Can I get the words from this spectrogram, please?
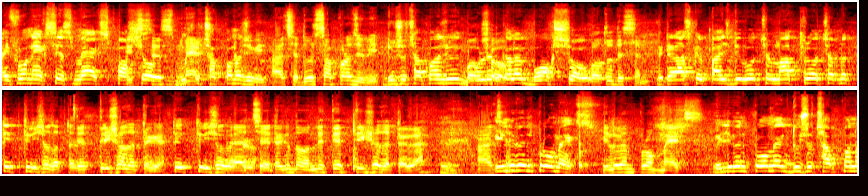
iPhone XS Max পাঁচশো দুশো ছাপ্পান্ন জিবি। আচ্ছা দুশো ছাপ্পান্ন জিবি। দুশো ছাপ্পান্ন জিবি গোল্ডেন কালার বক্স সহ কত দিচ্ছেন? এটার আজকের প্রাইস দিব হচ্ছে মাত্র হচ্ছে আপনার তেত্রিশ হাজার টাকা। তেত্রিশ হাজার টাকা। তেত্রিশ হাজার আচ্ছা এটা কিন্তু অনলি তেত্রিশ হাজার টাকা। Eleven Pro Max eleven Pro Max eleven Pro Max দুশো ছাপ্পান্ন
